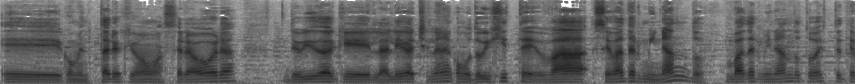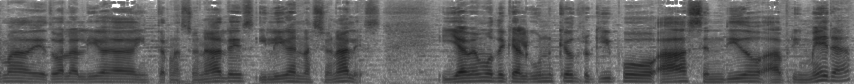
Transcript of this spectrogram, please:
eh, comentarios que vamos a hacer ahora, debido a que la liga chilena, como tú dijiste, va se va terminando, va terminando todo este tema de todas las ligas internacionales y ligas nacionales. Y ya vemos de que algún que otro equipo ha ascendido a primera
